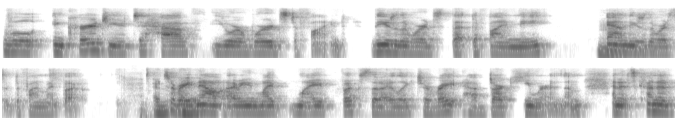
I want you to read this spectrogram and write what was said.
will encourage you to have your words defined these are the words that define me mm. and these are the words that define my book and so right and, now i mean my my books that i like to write have dark humor in them and it's kind of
